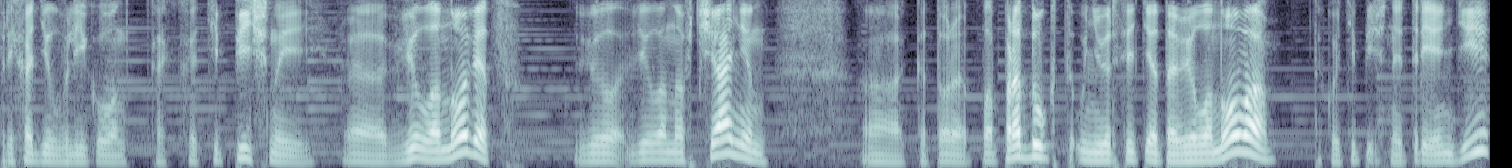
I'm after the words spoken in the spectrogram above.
приходил в лигу он как типичный э, виллановец, вил, виллановчанин, э, который продукт университета Виланова, такой типичный 3ND,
